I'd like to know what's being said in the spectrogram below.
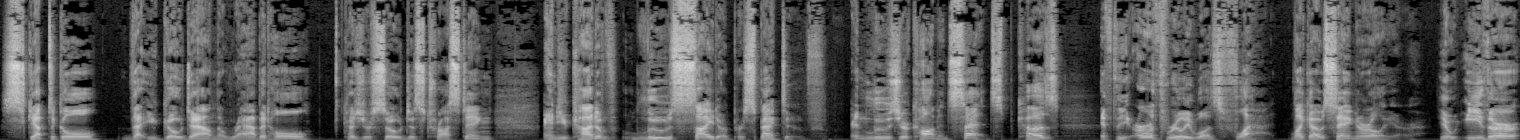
skeptical that you go down the rabbit hole because you're so distrusting and you kind of lose sight or perspective and lose your common sense because if the earth really was flat like i was saying earlier you know either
